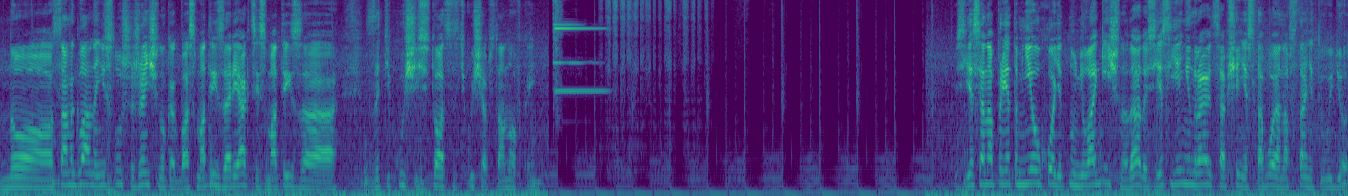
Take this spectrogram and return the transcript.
Но самое главное, не слушай женщину, как бы, а смотри за реакцией, смотри за, за текущей ситуацией, за текущей обстановкой. То есть, если она при этом не уходит, ну, нелогично, да, то есть, если ей не нравится общение с тобой, она встанет и уйдет.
